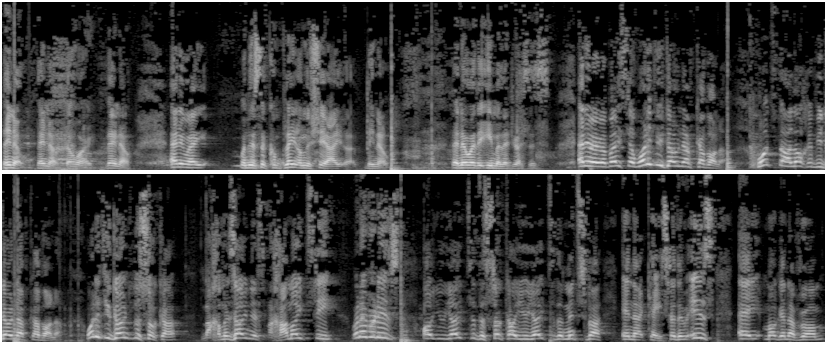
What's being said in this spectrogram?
They know. They know. Don't worry. They know. Anyway, when there's a complaint on the I, uh, they know. They know where the email address is. Anyway, Rabbi said, what if you don't have kavana? What's the halach if you don't have kavana? What if you go into the sukkah, machamazonis, machamoitzi, whatever it is, are you yait to the sukkah, are you yait to the mitzvah in that case? So there is a Mogan Avram,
